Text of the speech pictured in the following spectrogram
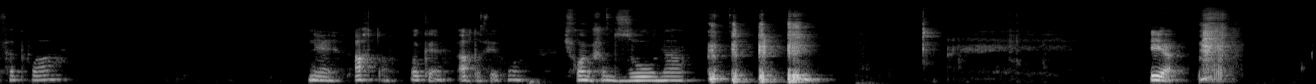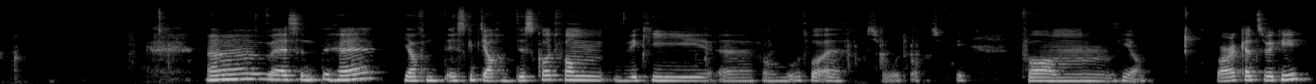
Februar. Nee, 8. Okay, 8. Februar. Ich freue mich schon so, ne? ja. äh, wer ist denn, hä? Ja, dem, es gibt ja auch einen Discord vom Wiki, äh, vom Woodwalk, äh, was für Woodwalkers Wiki? Vom hier Warcats Wiki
